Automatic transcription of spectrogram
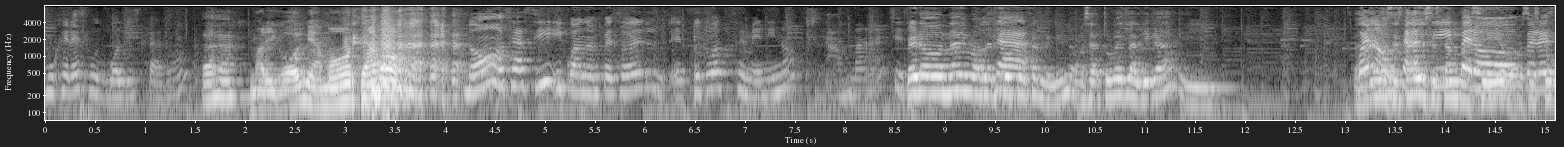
mujeres futbolistas, ¿no? ajá. Marigol, mi amor, te amo. No, o sea, sí, y cuando empezó el, el fútbol femenino, pues no manches. Pero nadie va a ver sea- fútbol femenino, o sea, tú ves la liga y... o sea, bueno, o sea, sí, pero, vacíos, pero es,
